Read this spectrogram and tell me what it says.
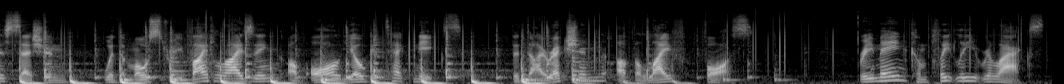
this session with the most revitalizing of all yoga techniques, the direction of the life force. Remain completely relaxed.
